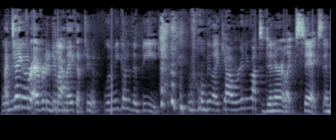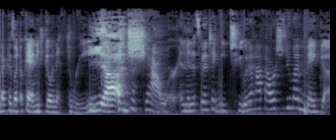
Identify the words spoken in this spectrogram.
When I take forever to do yeah. my makeup too. when we go to the beach, we'll be like, yeah, we're gonna go out to dinner at like six, and Becca's like, okay, I need to go in at three. Yeah. and shower, and then it's gonna take me two and a half hours to do my makeup.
